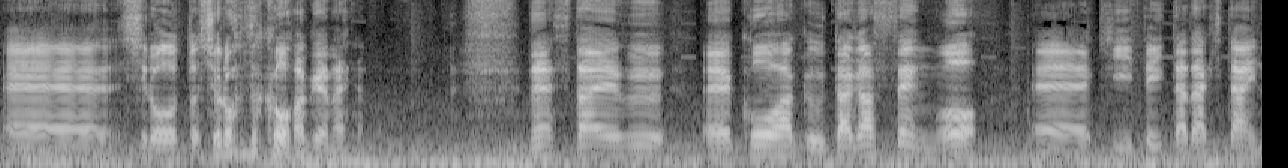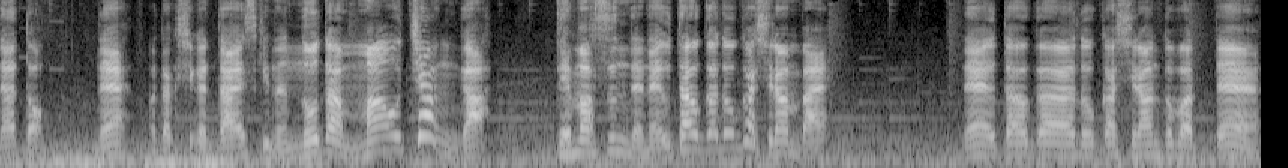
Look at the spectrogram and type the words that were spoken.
えー、素人、素人紅白やない。ね、スタイフ、え、紅白歌合戦を、え、聞いていただきたいなと。ね、私が大好きな野田真央ちゃんが出ますんでね、歌うかどうか知らんばい。ね、歌うかどうか知らんとばって、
